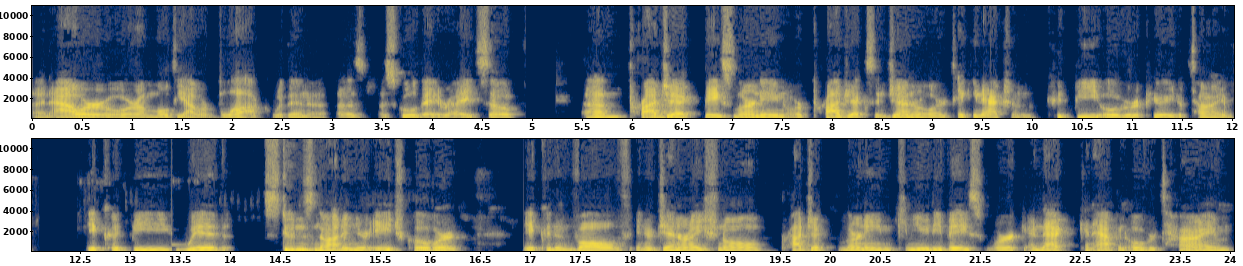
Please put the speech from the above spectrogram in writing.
an hour or a multi-hour block within a, a, a school day, right? So um, project based learning or projects in general or taking action could be over a period of time. It could be with students not in your age cohort. It could involve intergenerational project learning, community based work, and that can happen over time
